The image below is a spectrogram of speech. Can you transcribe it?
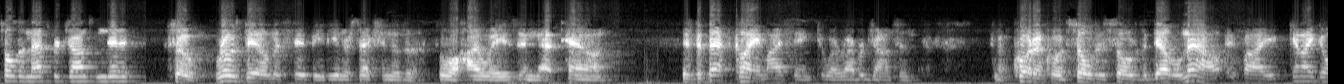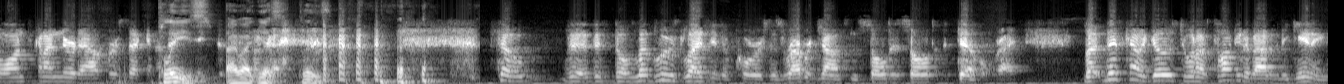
told him that's where Johnson did it. So Rosedale, Mississippi, the intersection of the, the little highways in that town, is the best claim I think to where Robert Johnson you know, quote unquote, sold his soul to the devil. Now, if I can, I go on. Can I nerd out for a second? Please, I, okay. yes, please. so the, this, the blues legend, of course, is Robert Johnson sold his soul to the devil, right? But this kind of goes to what I was talking about at the beginning,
